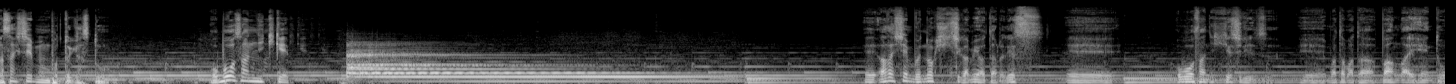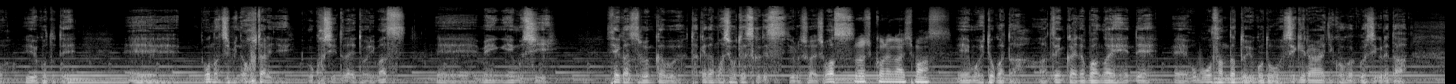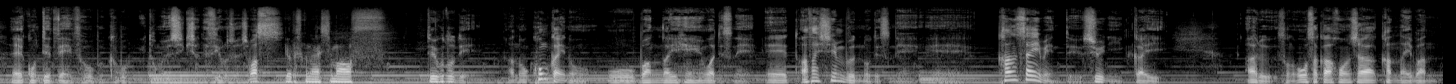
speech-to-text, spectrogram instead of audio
朝日新聞ポッドキャスト。お坊さんに聞け。えー朝日新聞の岸上渡です、えーお坊さんに聞けシリーズ、えーまたまた番外編ということで、えーおなじみのお二人にお越しいただいております、えーメイン MC 生活文化部武田真翔デスクですよろしくお願いしますよろしくお願いします。えーもう一方、あ前回の番外編で、えーお坊さんだということを赤裸々に告白してくれた、えーコンテンツ演奏部久保智義記者です。よろしくお願いします。よろしくお願いします。ということで、あの、今回のお番外編はですね、えーと朝日新聞のですね、えー関西面という週に1回ある、その大阪本社館内版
